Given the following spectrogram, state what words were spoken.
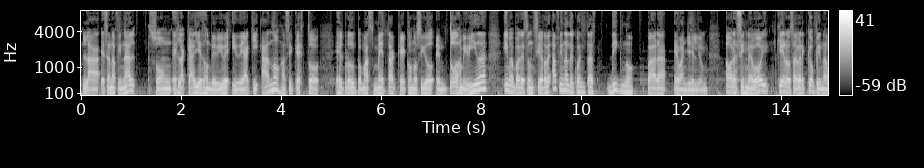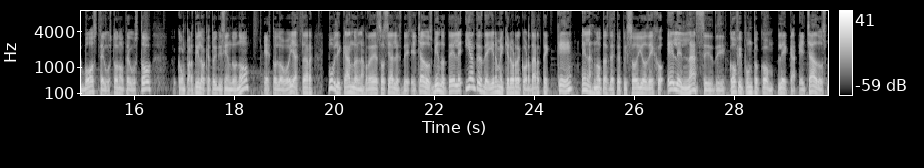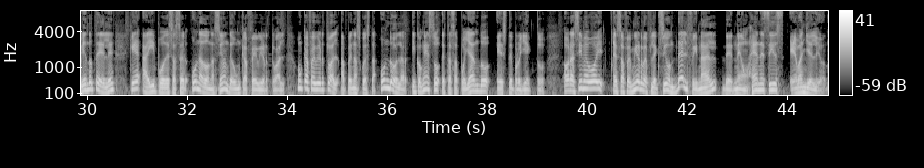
La escena final son, es la calle donde vive Hideaki Anno, así que esto es el producto más meta que he conocido en toda mi vida y me parece un cierre a final de cuentas digno para Evangelion. Ahora sí me voy, quiero saber qué opinas vos, te gustó o no te gustó compartir lo que estoy diciendo no. Esto lo voy a estar publicando en las redes sociales de Echados Viendo Tele. Y antes de irme quiero recordarte que en las notas de este episodio dejo el enlace de coffee.com pleca Echados Viendo Tele, que ahí puedes hacer una donación de un café virtual. Un café virtual apenas cuesta un dólar y con eso estás apoyando este proyecto. Ahora sí me voy, esa fue mi reflexión del final de Neon Genesis Evangelion.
